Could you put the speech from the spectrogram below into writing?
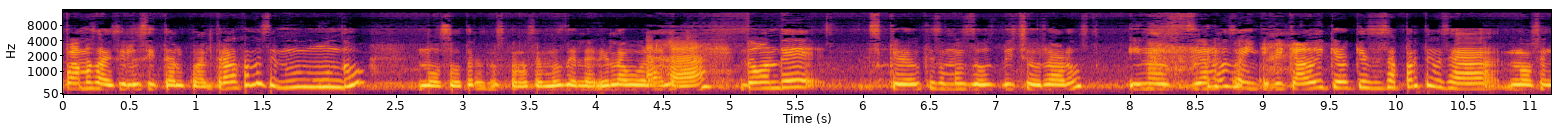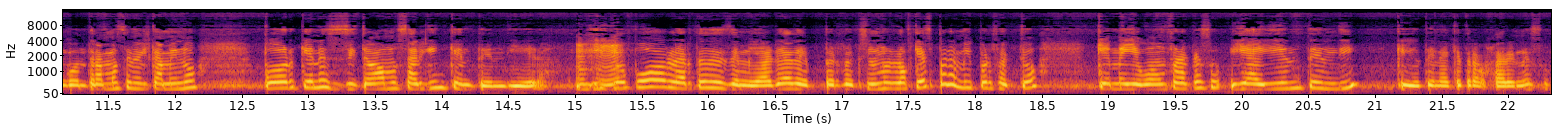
vamos a decirlo así tal cual, trabajamos en un mundo, nosotras nos conocemos del área laboral, donde creo que somos dos bichos raros y nos hemos identificado y creo que es esa parte, o sea, nos encontramos en el camino porque necesitábamos a alguien que entendiera. Y yo puedo hablarte desde mi área de perfección, lo que es para mí perfecto, que me llevó a un fracaso y ahí entendí que yo tenía que trabajar en eso,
